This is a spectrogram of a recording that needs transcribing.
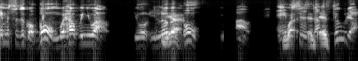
aim assist will go boom. We're helping you out. You, you a little Yeah. bit boom out. Aim What, assist it- does it- do that.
